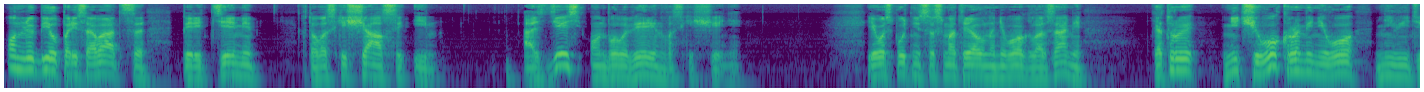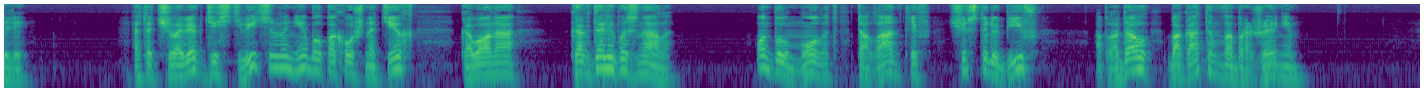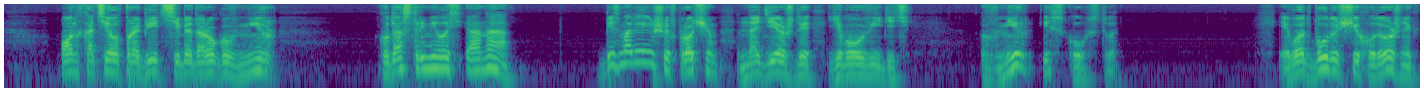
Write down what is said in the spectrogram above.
Он любил порисоваться перед теми, кто восхищался им, а здесь он был уверен в восхищении. Его спутница смотрела на него глазами, которые ничего кроме него не видели. Этот человек действительно не был похож на тех, кого она когда-либо знала. Он был молод, талантлив, честолюбив, обладал богатым воображением. Он хотел пробить себе дорогу в мир, куда стремилась и она, без малейшей, впрочем, надежды его увидеть, в мир искусства. И вот будущий художник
